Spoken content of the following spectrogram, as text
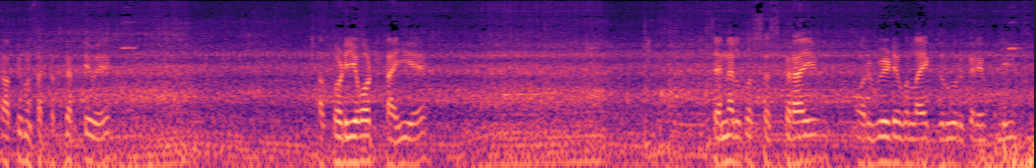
काफ़ी मशक्क़त करते हुए। अब थोड़ी और टाई है। चैनल को सब्सक्राइब और वीडियो को लाइक ज़रूर करें प्लीज़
